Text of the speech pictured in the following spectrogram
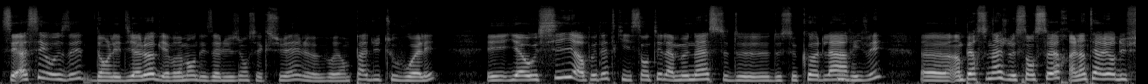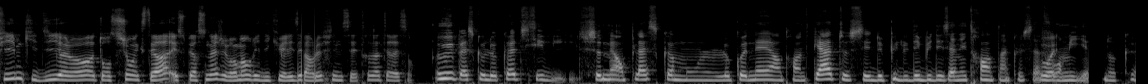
c'est assez osé, dans les dialogues, il y a vraiment des allusions sexuelles, euh, vraiment pas du tout voilées. Et il y a aussi, alors peut-être qu'ils sentaient la menace de, ce code-là mm. arriver, euh, un personnage de censeur à l'intérieur du film qui dit alors attention, etc. Et ce personnage est vraiment ridiculisé par le film, c'est très intéressant. Oui, parce que le code, s'il se met en place comme on le connaît en 34, c'est depuis le début des années 30 hein, que ça fourmille. Donc euh,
